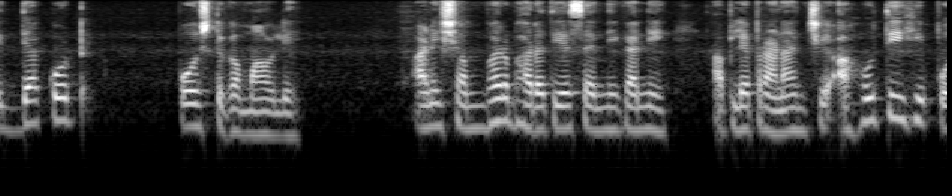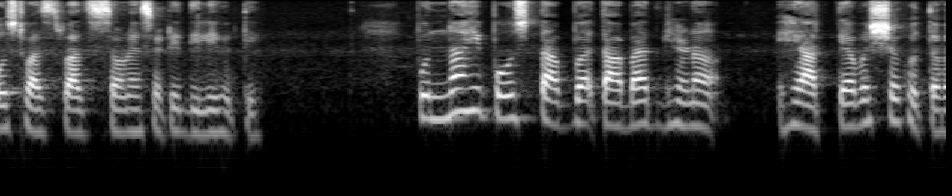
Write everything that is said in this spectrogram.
विद्याकोट पोस्ट गमावली. आणि शंभर भारतीय सैनिकांनी आपल्या प्राणांची आहुती ही पोस्ट वाच वाचवण्यासाठी दिली होती. पुन्हा ही पोस्ट ताब ताब्यात घेणं हे अत्यावश्यक होतं.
